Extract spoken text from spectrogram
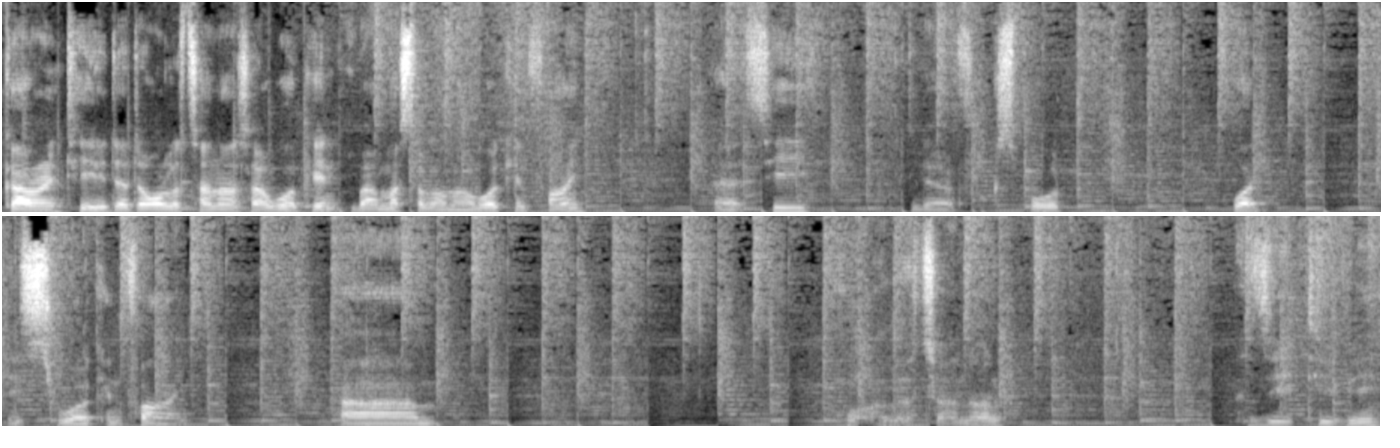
guaranteed that all the channels are working but most of them are working fine. Uh, see the Fox Sport 1 is working fine. Um, what other channel ZTV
